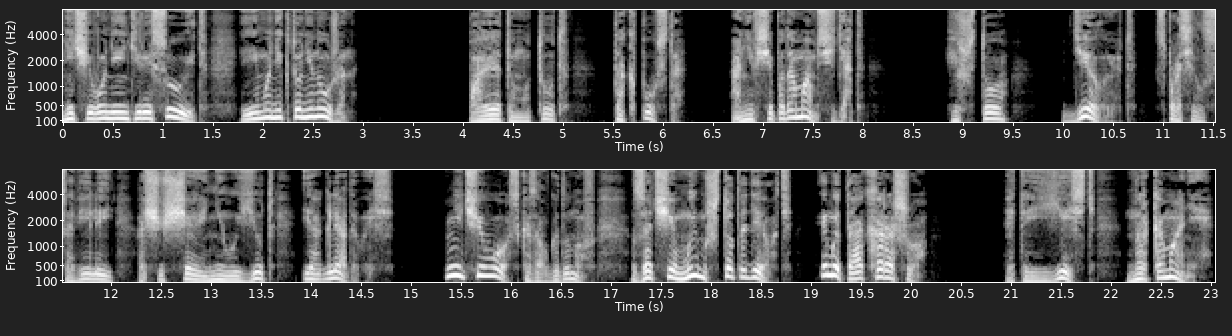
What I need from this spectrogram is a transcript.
ничего не интересует, и ему никто не нужен. Поэтому тут так пусто. Они все по домам сидят. — И что делают? — спросил Савелий, ощущая неуют и оглядываясь. — Ничего, — сказал Годунов. — Зачем им что-то делать? Им и так хорошо. — Это и есть наркомания.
